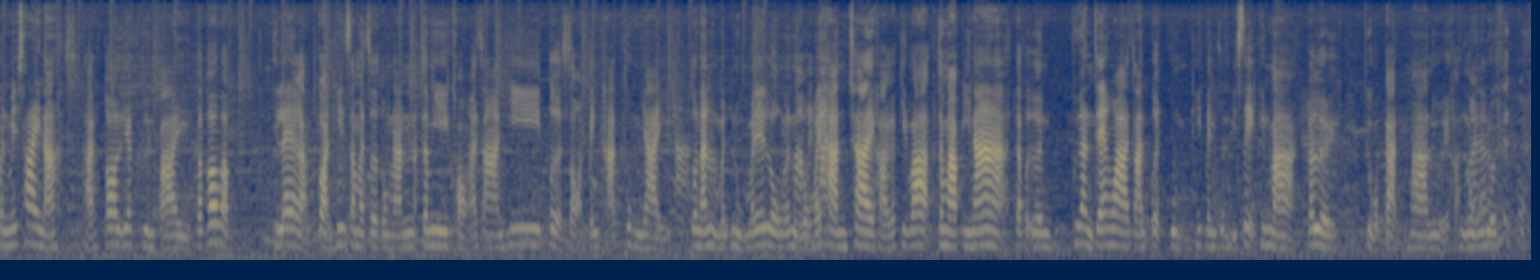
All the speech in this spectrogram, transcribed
มันไม่ใช่นะ สุดท้ายก็เรียกคืนไป แล้วก็แบบ ทีแรกอะ่ะก่อนที่จะมาเจอตรงนั้น จะมีของอาจารย์ที่เปิดสอนเป็นคลาสกลุ่มใหญ่ ค่ะตัวนั้นหนูมันหนูไม่ได้ลงแล้วหนูมาลไม่งไม่ทัทันน ใช่ค่ะ ก็คิดว่าจะมาปีหน้า แต่เผอิญเพื่อนแจ้งว่าอาจารย์เปิดกลุ่มที่เป็นกลุ่มพิเศษขึ้นมา ก็เลยถือโอกาสมาเลยค่ะ ลงโดยรู้สึกโอเค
